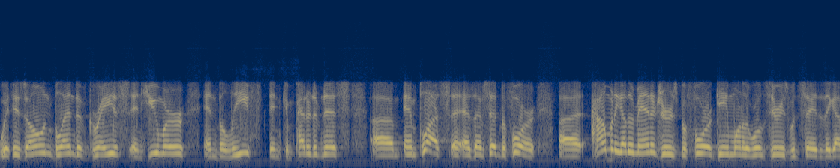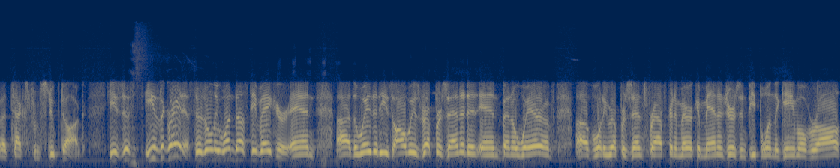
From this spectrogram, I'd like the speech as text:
with his own blend of grace and humor and belief and competitiveness. Um, and plus, as I've said before, uh, how many other managers before Game One of the World Series would say that they got a text from Snoop Dogg? He's just he's the greatest. There's only one Dusty Baker, and uh, the way that he's always represented it and been aware of of what he represents for African American managers and people in the game overall,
